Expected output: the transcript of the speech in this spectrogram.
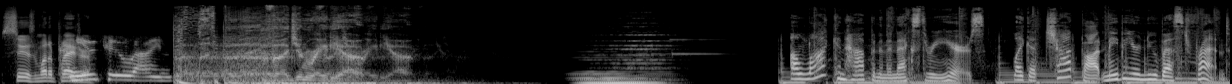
Susan. What a And pleasure. you too, Ryan. Virgin Radio. A lot can happen in the next three years. Like a chatbot may be your new best friend.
